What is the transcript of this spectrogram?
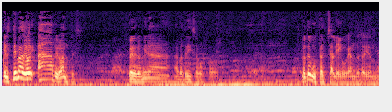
el tema de hoy... Ah, pero antes, Pedro, mira a Patricia, por favor. ¿No te gusta el chaleco que anda trayendo?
